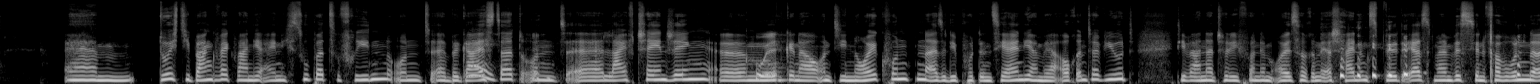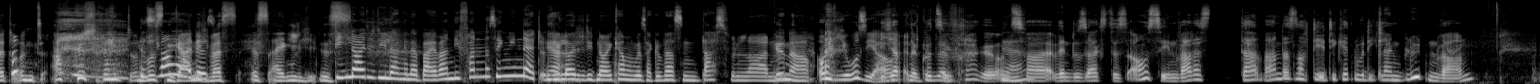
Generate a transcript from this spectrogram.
Ähm, durch die Bank weg waren die eigentlich super zufrieden und äh, begeistert hey. und äh, life-changing. Ähm, cool. Genau. Und die Neukunden, also die potenziellen, die haben wir auch interviewt. Die waren natürlich von dem äußeren Erscheinungsbild erstmal ein bisschen verwundert und abgeschreckt und das wussten gar nicht, was es eigentlich ist. Die Leute, die lange dabei waren, die fanden das irgendwie nett. Und ja. die Leute, die neu kamen, haben gesagt, was ist denn das für ein Laden? Genau. Und Josi auch. Ich habe eine kurze gesagt. Frage. Und ja. zwar, wenn du sagst, das Aussehen, war das, da waren das noch die Etiketten, wo die kleinen Blüten waren?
